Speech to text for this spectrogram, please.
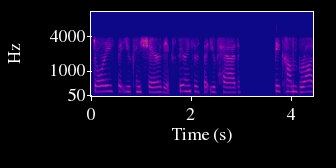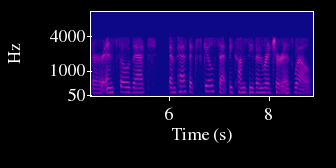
stories that you can share, the experiences that you've had, become broader, and so that empathic skill set becomes even richer as well.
